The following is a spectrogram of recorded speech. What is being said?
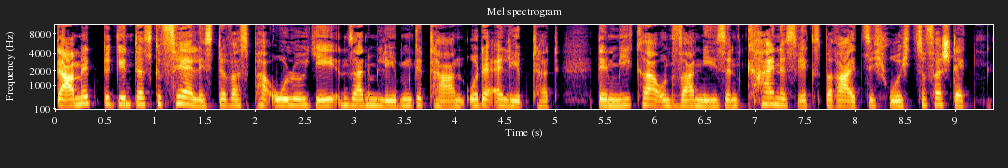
damit beginnt das Gefährlichste, was Paolo je in seinem Leben getan oder erlebt hat, denn Mika und Vanni sind keineswegs bereit, sich ruhig zu verstecken.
